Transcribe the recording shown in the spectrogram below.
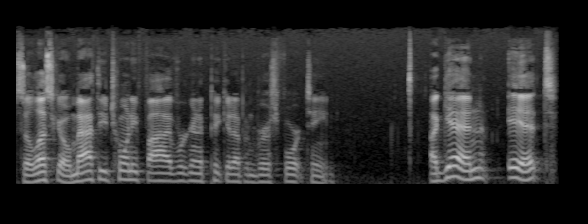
So let's go. Matthew 25, we're going to pick it up in verse 14. Again, it,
